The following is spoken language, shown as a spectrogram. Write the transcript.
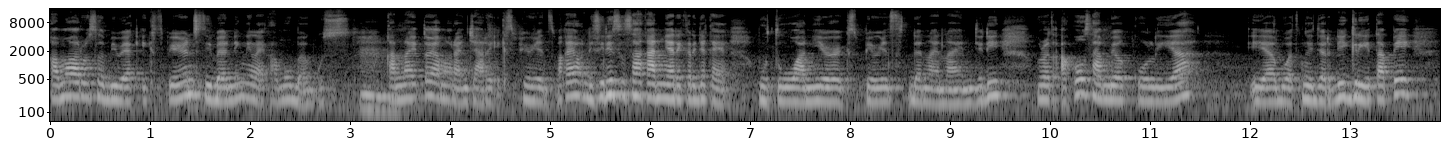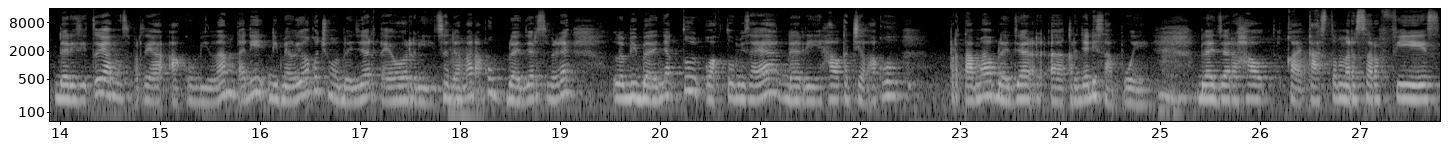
kamu harus lebih banyak experience dibanding nilai kamu bagus. Hmm. Karena itu yang orang cari experience. Makanya di sini susah kan nyari kerja kayak butuh one year experience dan lain-lain. Jadi menurut aku sambil kuliah ya buat ngejar degree. Tapi dari situ yang seperti aku bilang tadi di Melio aku cuma belajar teori. Sedangkan aku belajar sebenarnya lebih banyak tuh waktu misalnya dari hal kecil. Aku pertama belajar uh, kerja di Subway. Belajar how kayak customer service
